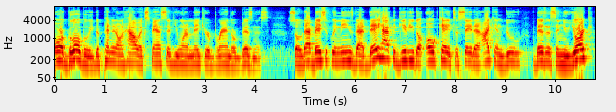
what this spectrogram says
or globally, depending on how expansive you want to make your brand or business. So that basically means that they have to give you the okay to say that I can do business in New York,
